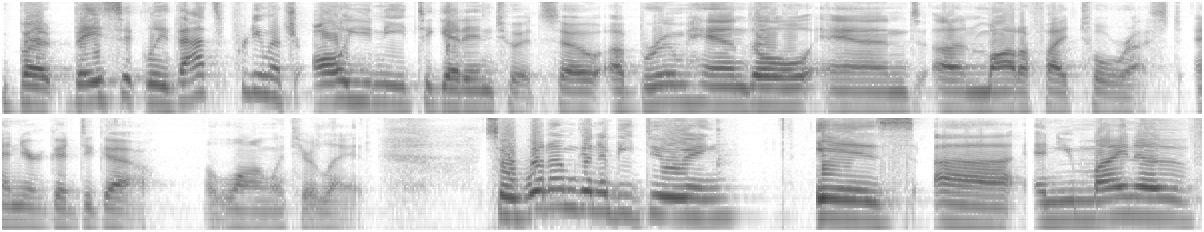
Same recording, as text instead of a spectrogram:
but basically that's pretty much all you need to get into it. So a broom handle and a modified tool rest, and you're good to go along with your lathe. So what I'm going to be doing is, uh, and you might have,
